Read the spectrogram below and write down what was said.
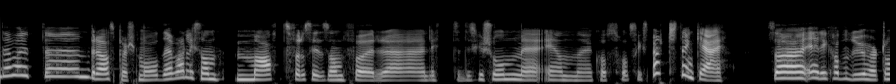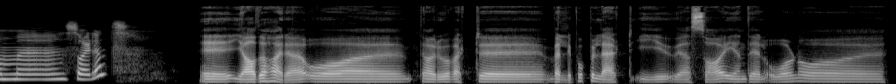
det var et uh, bra spørsmål. Det var liksom mat, for å si det sånn, for uh, litt diskusjon med en kostholdsekspert, tenker jeg. Så Erik, hadde du hørt om Soylent? Eh, ja, det har jeg. Og det har jo vært eh, veldig populært i USA i en del år nå. Eh,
